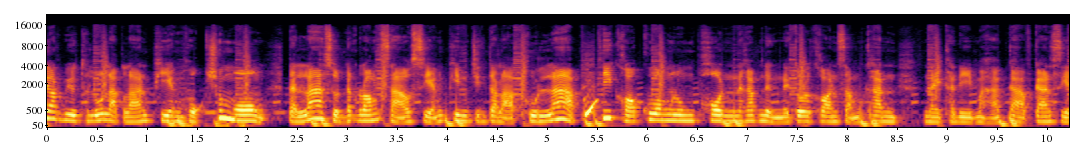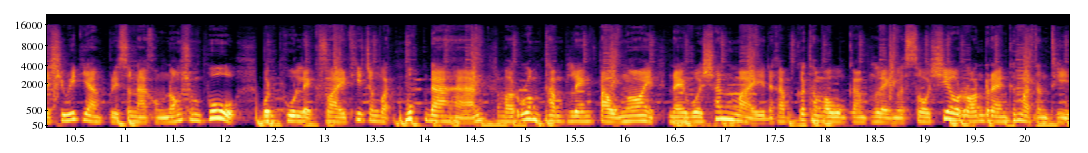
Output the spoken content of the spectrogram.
ยอดวิวทะลุหลักล้านเพียง 6 ชั่วโมง แต่ล่าสุดนักร้องสาวเสียงพินจินตลาภูลลาบที่ขอควงลุงพลนะครับหนึ่งในตัวละครสำคัญในคดีมหากาพย์การเสียชีวิตอย่างปริศนาของน้องชมพู่ บนภูเหล็กไฟที่จังหวัดมุกดาหาร มาร่วมทำเพลงเต่างอยในเวอร์ชั่นใหม่นะครับก็ทำเอาวงการเพลงและโซเชียลร้อนแรงขึ้นมาทันที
